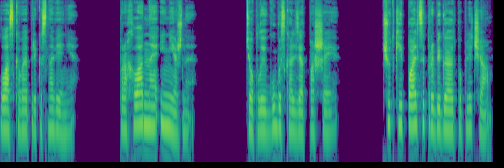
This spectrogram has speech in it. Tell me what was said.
Ласковое прикосновение. Прохладное и нежное. Теплые губы скользят по шее. Чуткие пальцы пробегают по плечам.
